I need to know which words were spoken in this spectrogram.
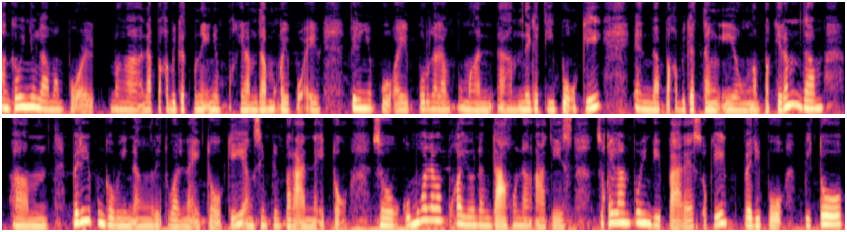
ang gawin nyo lamang po or mga napakabigat po ng inyong pakiramdam mo kayo po ay feeling nyo po ay puro na lang po mga um, negatibo okay? And napakabigat ng iyong um, pakiramdam um, pwede nyo pong gawin ang ritual na ito okay? Ang simpleng paraan na ito. So kumuha lamang po kayo ng dahon ng atis. So kailangan po hindi pares okay? Pwede po pito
